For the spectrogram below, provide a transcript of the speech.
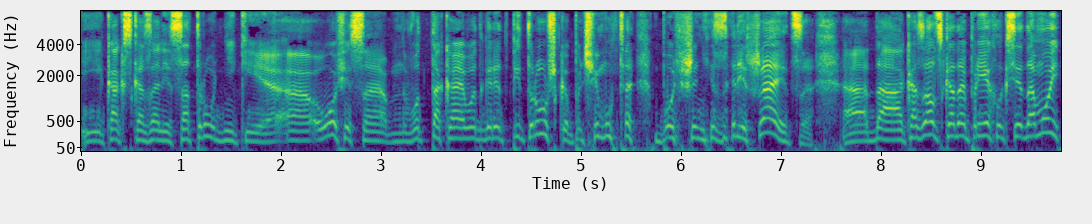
и, как сказали сотрудники э, офиса, вот такая вот, говорят, петрушка почему-то больше не зарешается. А, да, оказалось, когда я приехал к себе домой,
